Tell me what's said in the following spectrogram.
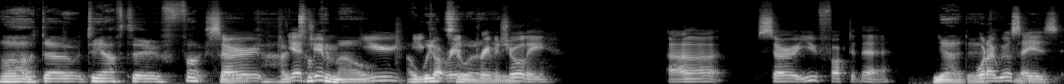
Oh, don't do you have to? Fuck so sake! I yeah, took Jim, him out you a you week got too rid early. prematurely. Uh, so you fucked it there. Yeah, I did. What I will say did. is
